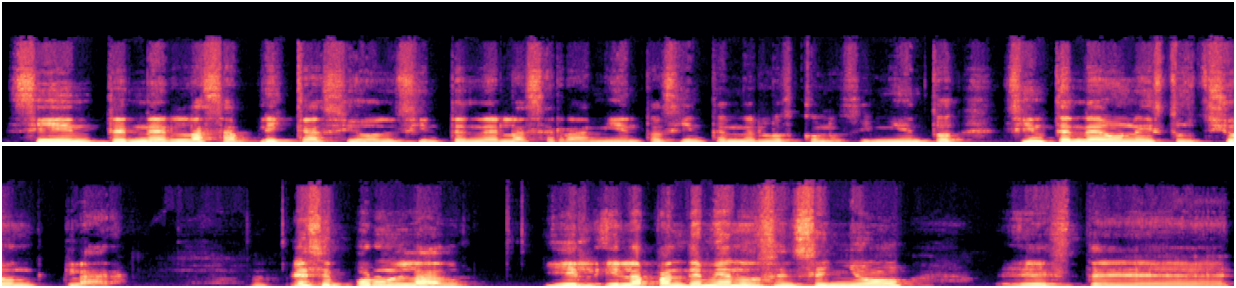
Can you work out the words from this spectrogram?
sin tener las aplicaciones, sin tener las herramientas, sin tener los conocimientos, sin tener una instrucción clara. Ese por un lado. Y, la pandemia nos enseñó este,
